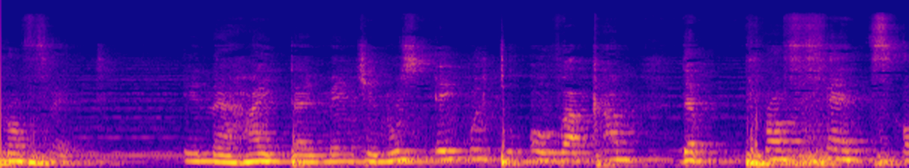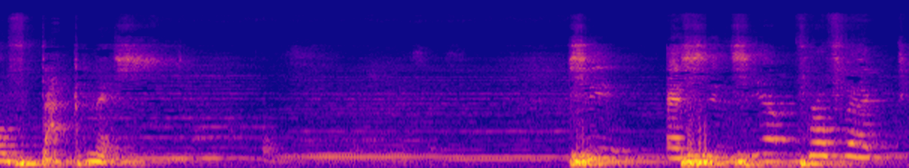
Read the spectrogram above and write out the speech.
prophet in a high dimension who's able to overcome the prophets of darkness. See, a sincere prophet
